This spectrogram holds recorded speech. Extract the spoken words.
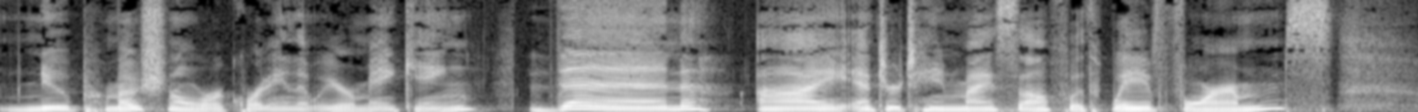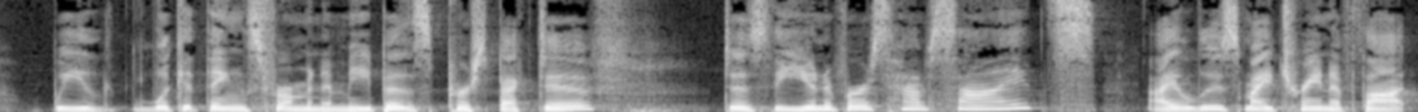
new promotional recording that we were making. Then I entertained myself with waveforms we look at things from an amoeba's perspective. Does the universe have sides? I lose my train of thought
